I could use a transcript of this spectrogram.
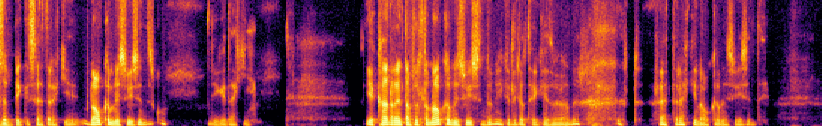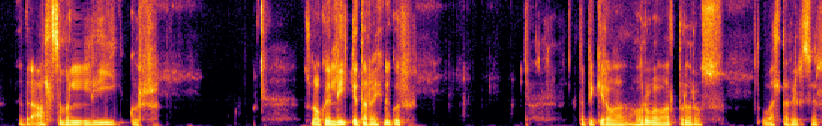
Sem byggist þetta er ekki nákvæmnisvísindi sko. Ég get ekki. Ég kann reynda fullt af nákvæmnisvísindum ég get líka tekið þau að mér. Þetta er ekki nákvæmnisvísindi. Þetta er allt saman líkur. Svona ákveðin líkindareikningur þetta byggir á að horfa á atbyrðarás og velta fyrir sér.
